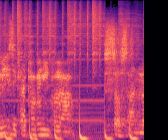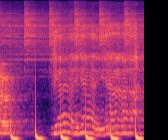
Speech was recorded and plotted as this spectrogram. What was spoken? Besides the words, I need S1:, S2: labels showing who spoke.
S1: Music
S2: at Provenicola, soft and Love.
S3: Yeah, yeah, yeah.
